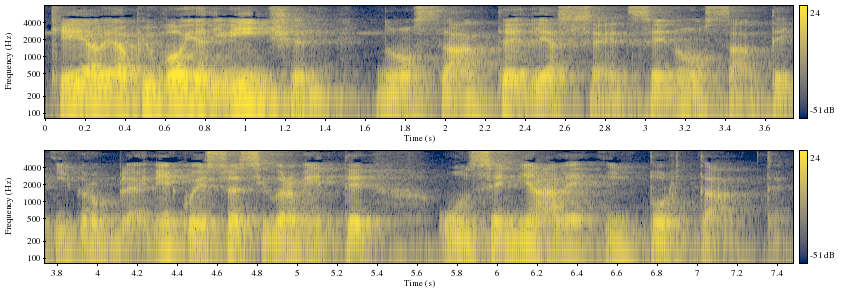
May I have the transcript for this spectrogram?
che aveva più voglia di vincere nonostante le assenze, nonostante i problemi e questo è sicuramente un segnale importante.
